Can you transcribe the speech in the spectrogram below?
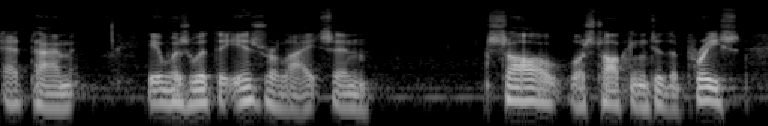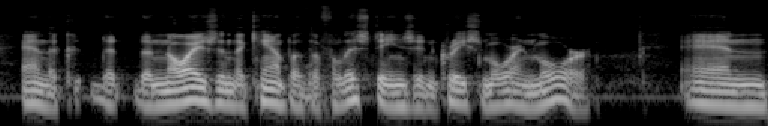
that time it was with the Israelites, and Saul was talking to the priests, and the, the, the noise in the camp of the Philistines increased more and more. And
